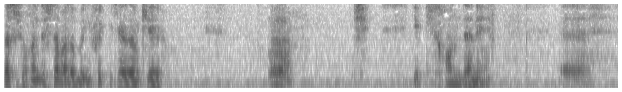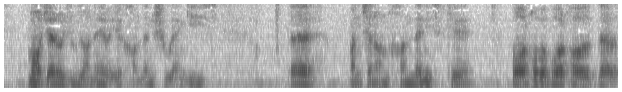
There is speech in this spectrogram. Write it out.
راستش بخوام داشتم الان به این فکر می‌کردم که یک خواندن ماجراجویانه و یک خواندن شورانگیز آنچنان خواندنی است که بارها و بارها در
